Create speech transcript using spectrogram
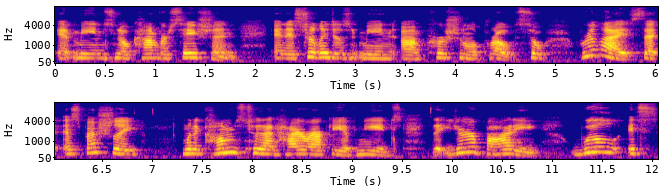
It means no conversation and it certainly doesn't mean um, personal growth. So realize that especially when it comes to that hierarchy of needs, that your body will it's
